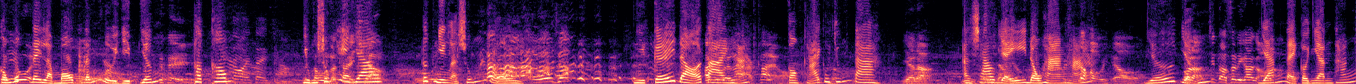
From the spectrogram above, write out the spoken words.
Còn Quốc đây là một đánh mười Diệp Dấn Thật không? Dùng súng hay dao? Tất nhiên là súng rồi. Nhiệt kế đo ở tay hả? Còn khải của chúng ta À sao vậy đầu hàng hả? Dớ dẫn Dáng này coi như anh thắng.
